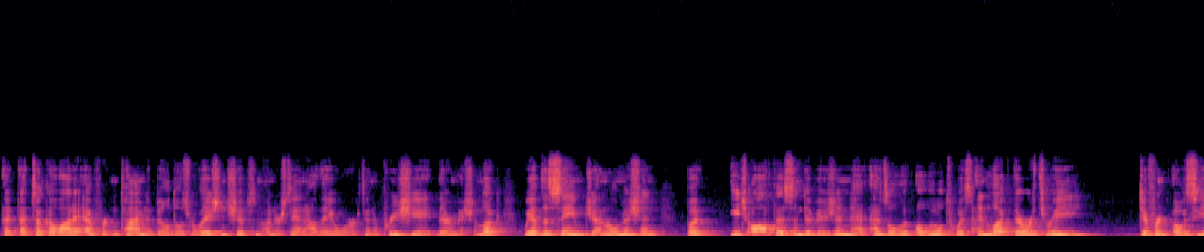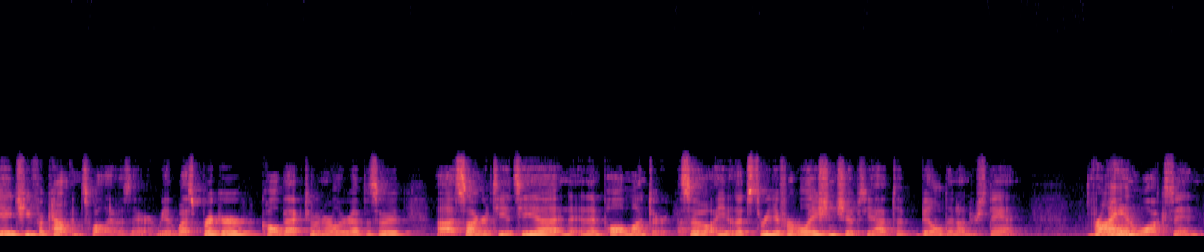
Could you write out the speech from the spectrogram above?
that, that took a lot of effort and time to build those relationships and understand how they worked and appreciate their mission. Look, we have the same general mission, but each office and division has a, a little twist. And look, there were three different OCA chief accountants while I was there. We had Wes Bricker, call back to an earlier episode, uh, Sagar Teotia, and, and then Paul Munter. So that's three different relationships you have to build and understand. Ryan walks in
